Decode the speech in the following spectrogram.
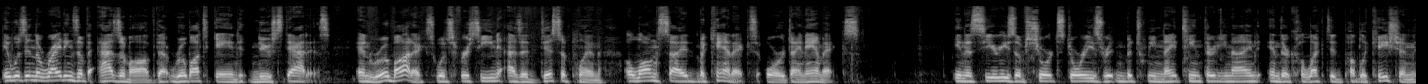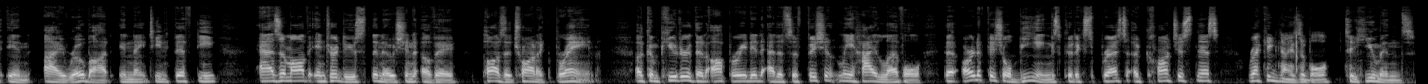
It was in the writings of Asimov that robots gained new status, and robotics was foreseen as a discipline alongside mechanics or dynamics. In a series of short stories written between 1939 and their collected publication in I, Robot in 1950, Asimov introduced the notion of a positronic brain, a computer that operated at a sufficiently high level that artificial beings could express a consciousness recognizable to humans.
